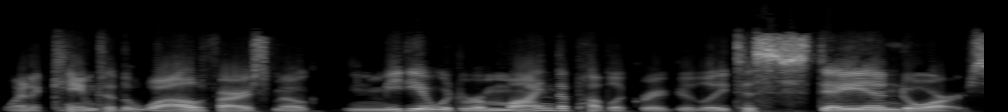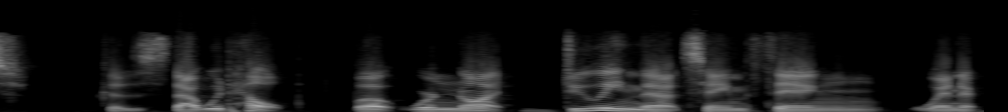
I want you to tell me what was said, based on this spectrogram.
when it came to the wildfire smoke, media would remind the public regularly to stay indoors because that would help. But we're not doing that same thing when it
